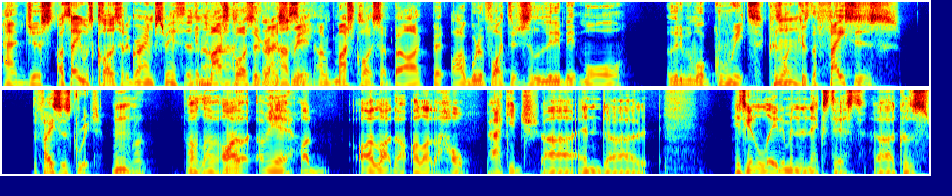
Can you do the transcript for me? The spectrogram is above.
and just I'd say he was closer to Graeme Smith than much uh, closer to Graeme Hussey. Smith. I'm much closer, but I, but I would have liked it just a little bit more, a little bit more grit because Mm. like because the face is the face is grit, right? I love it. I, I mean, yeah, I I like the I like the whole package, uh, and uh, he's going to lead him in the next test because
